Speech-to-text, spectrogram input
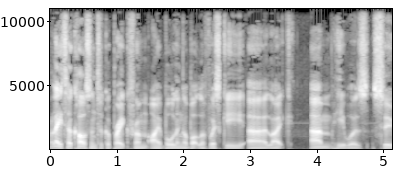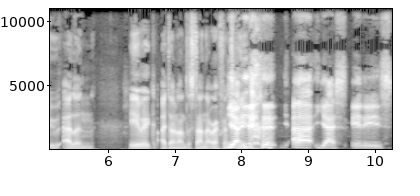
later Carlson took a break from eyeballing a bottle of whiskey, uh, like um he was Sue Ellen Ewing. I don't understand that reference. yeah, yeah, uh, yes, it is.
